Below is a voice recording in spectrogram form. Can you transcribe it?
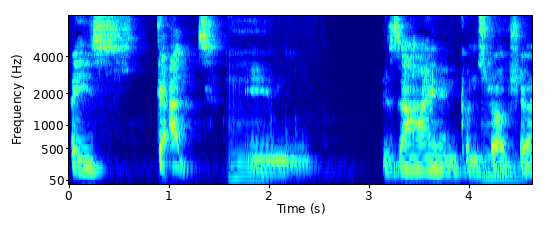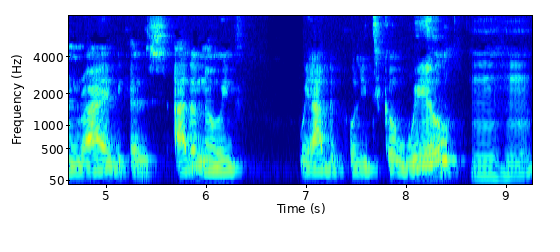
face that in design and construction, right? Because I don't know if we have the political will Mm-hmm.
